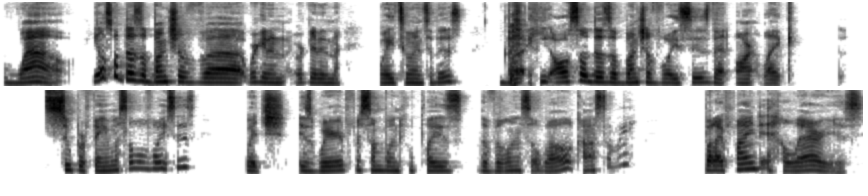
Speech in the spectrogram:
Wow. He also does a bunch of uh we're getting we're getting way too into this, but he also does a bunch of voices that aren't like super famous level voices, which is weird for someone who plays the villain so well constantly. But I find it hilarious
